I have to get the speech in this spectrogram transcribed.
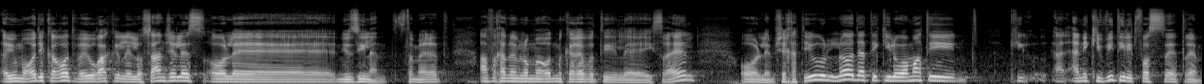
היו מאוד יקרות והיו רק ללוס אנג'לס או לניו זילנד, זאת אומרת, אף אחד מהם לא מאוד מקרב אותי לישראל, או להמשך הטיול, לא ידעתי, כאילו אמרתי, כאילו, אני קיוויתי לתפוס טרמפ,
